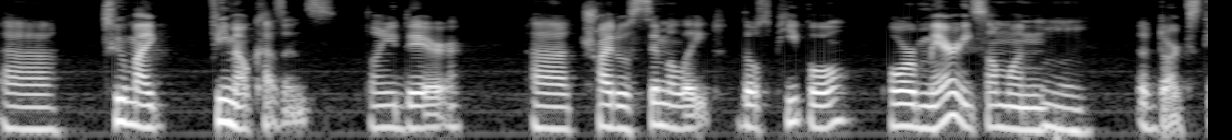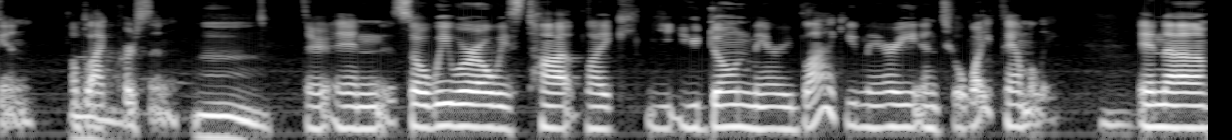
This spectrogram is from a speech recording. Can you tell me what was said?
Uh, to my female cousins, "Don't you dare uh, try to assimilate those people or marry someone of dark skin, a black person." There, and so we were always taught like you, you don't marry black, you marry into a white family, and uh,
